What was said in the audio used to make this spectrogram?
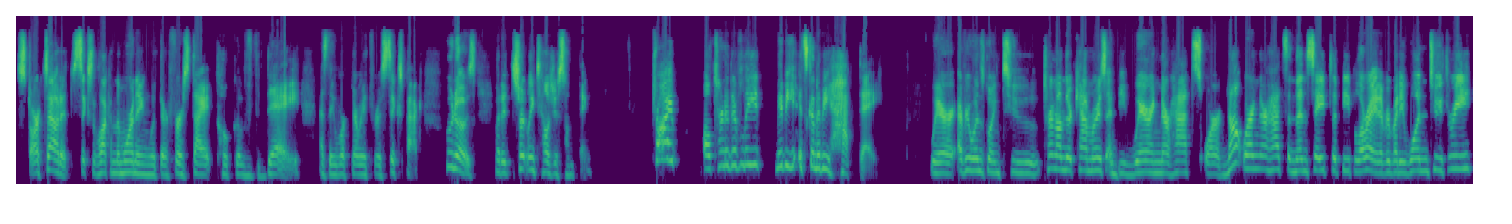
starts out at six o'clock in the morning with their first Diet Coke of the day as they work their way through a six pack? Who knows? But it certainly tells you something. Try alternatively, maybe it's going to be hat day where everyone's going to turn on their cameras and be wearing their hats or not wearing their hats and then say to people, all right, everybody, one, two, three,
